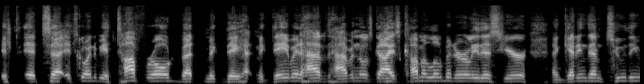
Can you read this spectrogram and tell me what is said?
It's it's uh, it's going to be a tough road, but they McDavid have having those guys come a little bit early this year and getting them to the,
